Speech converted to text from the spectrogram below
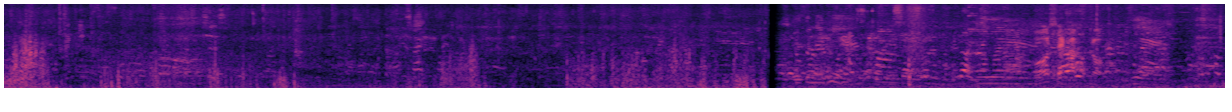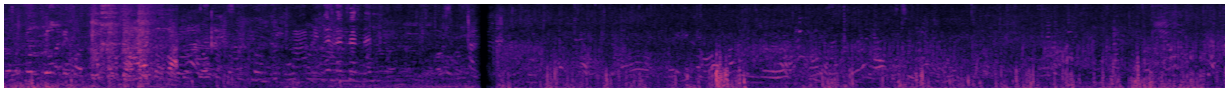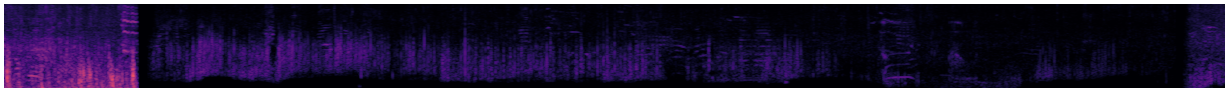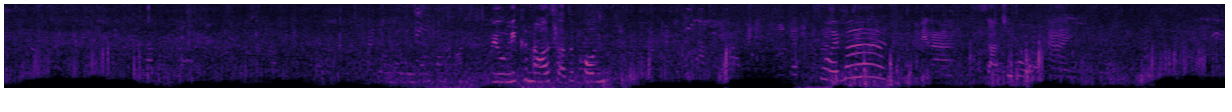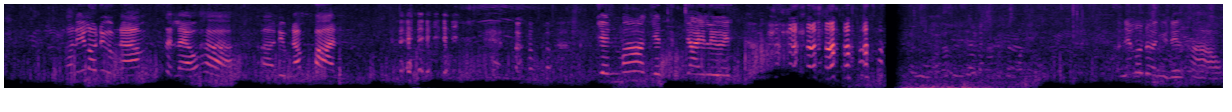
วิคานอสค่ะทุกคน สวยมากเวลาสามชั่วโมงใช่ตอนนี้เราดื่มน้ำเสร็จแล้วค่ะอ่าดื่มน้ำปั่น เย็นมากเย็นถึงใจเลยอันนี้เราเดินอยู่ในทาวน์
